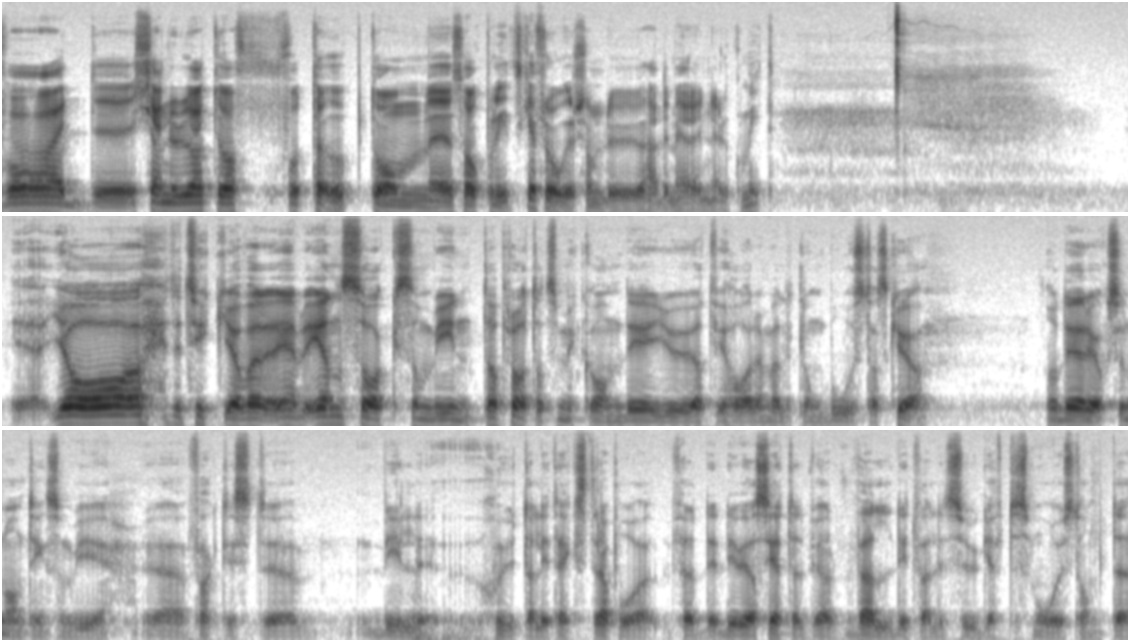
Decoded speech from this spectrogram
Vad eh, känner du att du har fått ta upp de eh, sakpolitiska frågor som du hade med dig när du kom hit? Ja, det tycker jag. En sak som vi inte har pratat så mycket om det är ju att vi har en väldigt lång bostadskö. Och det är också någonting som vi eh, faktiskt eh, vill skjuta lite extra på. För det, det, vi har sett är att vi har väldigt, väldigt sug efter småhustomter.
